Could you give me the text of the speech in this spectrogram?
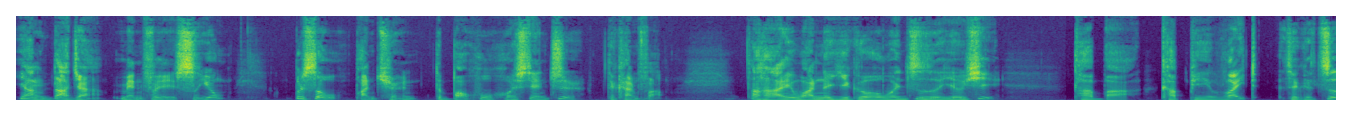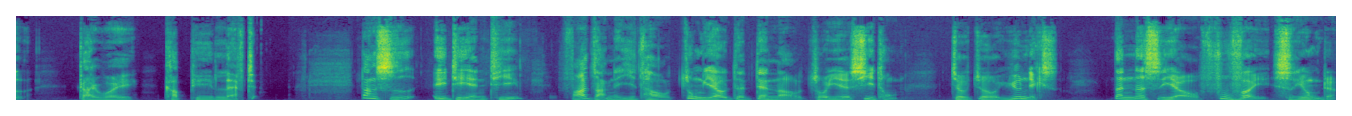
让大家免费使用，不受版权的保护和限制的看法。他还玩了一个文字游戏，他把 “copyright” 这个字改为 “copyleft”。当时 AT&T 发展了一套重要的电脑作业系统，叫做 Unix，但那是要付费使用的。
